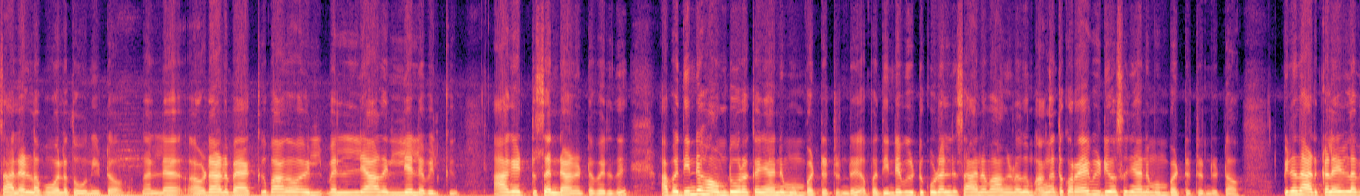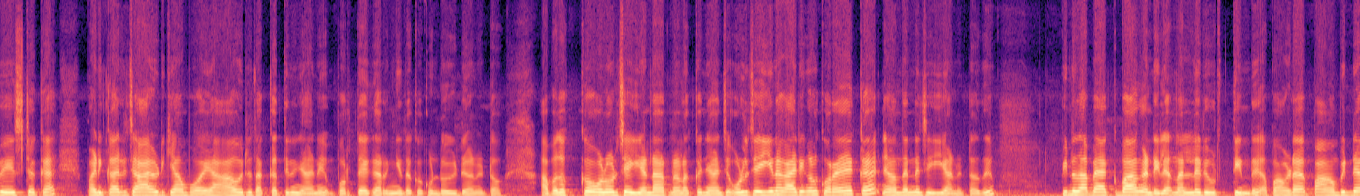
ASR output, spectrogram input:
സ്ഥലമുള്ള പോലെ തോന്നിട്ടോ നല്ല അവിടെയാണ് ബാക്ക് ഭാഗം വല്ലാതെ ഇല്ലല്ലോ ഇവർക്ക് ആകെ എട്ട് സെന്റാണ് കേട്ടോ വരുന്നത്. അപ്പോൾ ഇതിന്റെ ഹോം ടൂറൊക്കെ ഞാൻ മുമ്പിട്ടിട്ടുണ്ട്. അപ്പോൾ ഇതിന്റെ വീട്ടിൽ കൂടലിന്റെ സാധനം വാങ്ങണതും അങ്ങനത്തെ കുറേ വീഡിയോസ് ഞാൻ മുമ്പിട്ടിട്ടുണ്ട് കേട്ടോ പിന്നെ അത് അടുക്കളയിലുള്ള വേസ്റ്റൊക്കെ പണിക്കാർ ചായ കുടിക്കാൻ പോയ ആ ഒരു തക്കത്തിന് ഞാൻ പുറത്തേക്ക് ഇറങ്ങി ഇതൊക്കെ കൊണ്ടുപോയിട്ടാണ് കേട്ടോ അപ്പോൾ അതൊക്കെ ഓളോട് ചെയ്യേണ്ട കാരണങ്ങളൊക്കെ ഞാൻ ഓൾ ചെയ്യുന്ന കാര്യങ്ങൾ കുറേയൊക്കെ ഞാൻ തന്നെ ചെയ്യാണ് കേട്ടോ അത്. പിന്നെ ആ ബാക്ക് ഭാഗം കണ്ടില്ല? നല്ലൊരു വൃത്തിയുണ്ട്. അപ്പോൾ അവിടെ പാമ്പിന്റെ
